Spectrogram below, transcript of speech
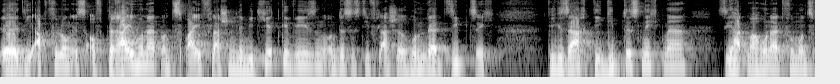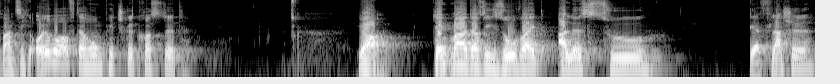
die Abfüllung ist auf 302 Flaschen limitiert gewesen und das ist die Flasche 170. Wie gesagt, die gibt es nicht mehr. Sie hat mal 125 Euro auf der Homepage gekostet. Ja, denke mal, dass ich soweit alles zu der Flasche,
